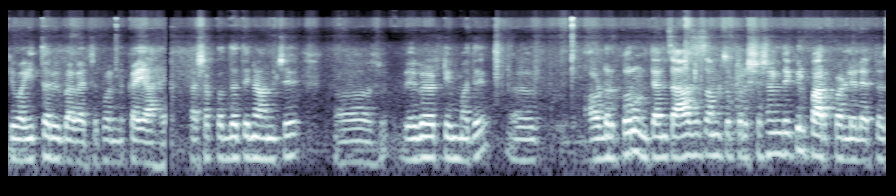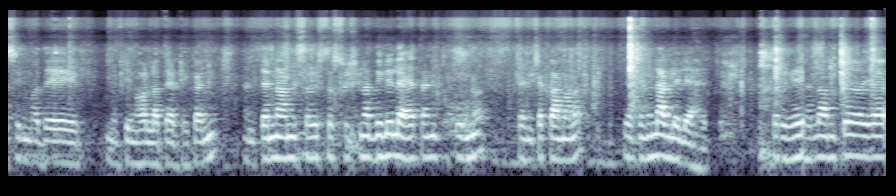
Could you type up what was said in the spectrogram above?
किंवा इतर विभागाचे पण काही आहेत. अशा पद्धतीने आमचे वेगवेगळ्या टीममध्ये ऑर्डर करून त्यांचं आजच आमचं प्रशासन देखील पार पडलेलं आहे तहसीलमध्ये मीटिंग हॉलला त्या ठिकाणी. आणि त्यांना आम्ही सविस्तर सूचना दिलेल्या आहेत आणि पूर्ण त्यांच्या कामाला या ठिकाणी लागलेले आहेत. तर हे झालं आमचं या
